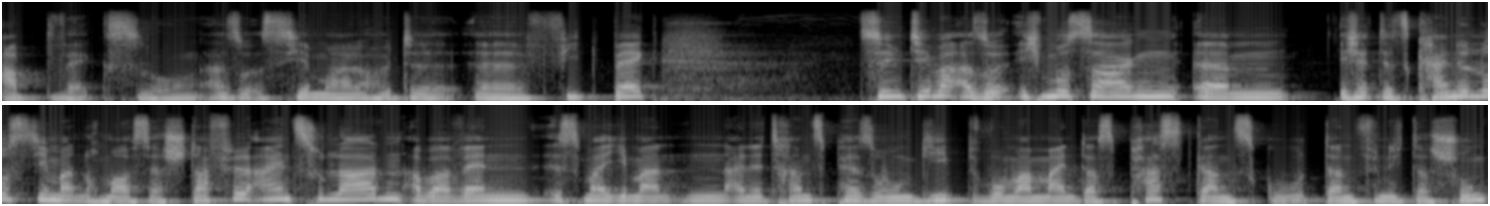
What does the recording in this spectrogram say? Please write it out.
Abwechslung. Also ist hier mal heute äh, Feedback. Zu dem Thema, also ich muss sagen, ähm, ich hätte jetzt keine Lust, jemanden noch mal aus der Staffel einzuladen, aber wenn es mal jemanden, eine Transperson gibt, wo man meint, das passt ganz gut, dann finde ich das schon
